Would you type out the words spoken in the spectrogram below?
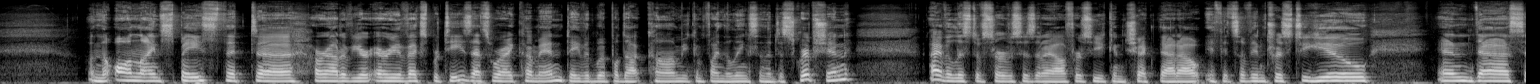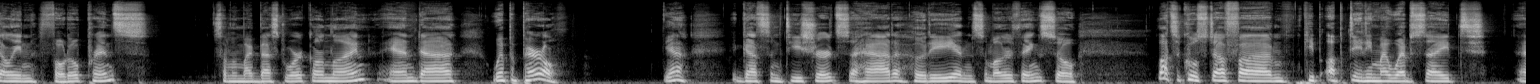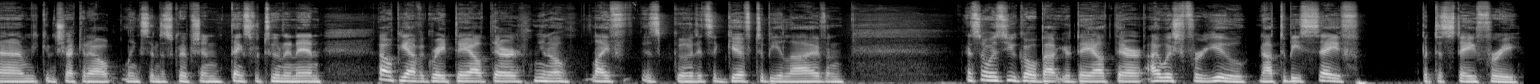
on the online space that uh, are out of your area of expertise. That's where I come in, davidwhipple.com. You can find the links in the description. I have a list of services that I offer, so you can check that out if it's of interest to you. And uh, selling photo prints, some of my best work online, and uh, whip apparel. Yeah, got some t shirts, a hat, a hoodie, and some other things. So lots of cool stuff. Um, keep updating my website um, you can check it out. Links in description. Thanks for tuning in. I hope you have a great day out there. You know, life is good. It's a gift to be alive and and so as you go about your day out there, I wish for you not to be safe, but to stay free.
